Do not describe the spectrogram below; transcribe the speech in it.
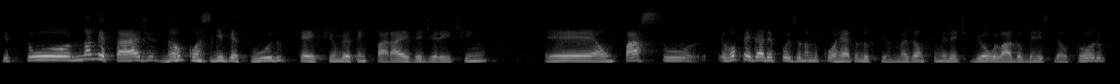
E tô na metade, não consegui ver tudo, porque aí filme eu tenho que parar e ver direitinho. É um passo. Eu vou pegar depois o nome correto do filme, mas é um filme da HBO lá do Benício Del Toro,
